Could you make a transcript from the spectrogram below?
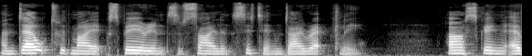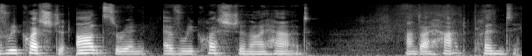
and dealt with my experience of silent sitting directly, asking every question, answering every question I had, and I had plenty.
